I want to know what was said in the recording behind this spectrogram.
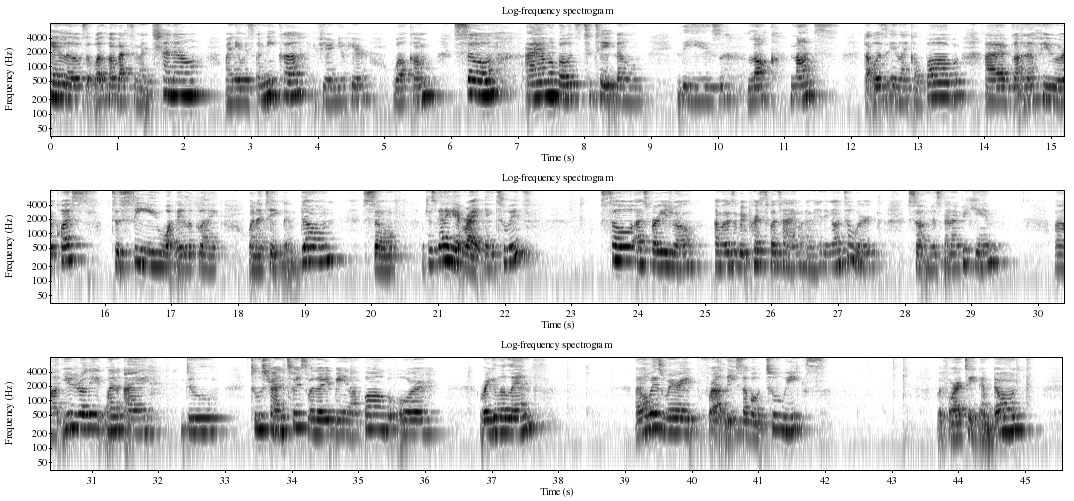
Hey loves, welcome back to my channel. My name is Oneaka. If you're new here, welcome. So I am about to take down these loc knots that was in like a bob. I've gotten a few requests to see what they look like when I take them down. So I'm just gonna get right into it. So as per usual, I'm a little bit pressed for time. I'm heading on to work. So I'm just gonna begin uh, usually when I do two strand twists, whether it be in a bob or regular length, I always wear it for at least about two weeks before I take them down.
